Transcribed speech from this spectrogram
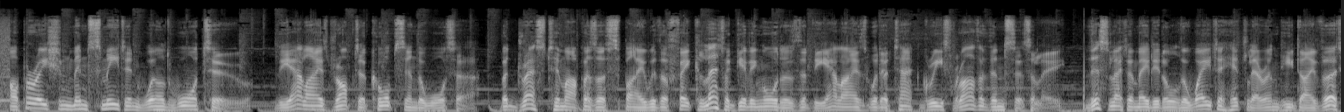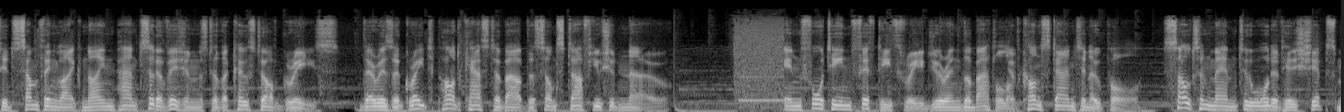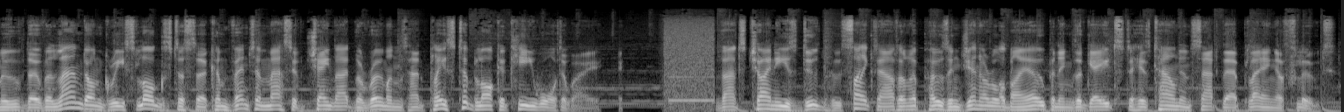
Operation Mincemeat in World War II. The Allies dropped a corpse in the water, but dressed him up as a spy with a fake letter giving orders that the Allies would attack Greece rather than Sicily. This letter made it all the way to Hitler and he diverted something like 9 panzer divisions to the coast of Greece. There is a great podcast about this on stuff you should know. In 1453 during the Battle of Constantinople, Sultan Mehmed II ordered his ships moved overland on Greece logs to circumvent a massive chain that the Romans had placed to block a key waterway. That Chinese dude who psyched out an opposing general by opening the gates to his town and sat there playing a flute.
